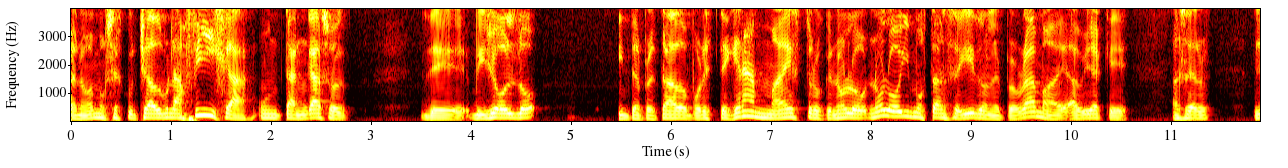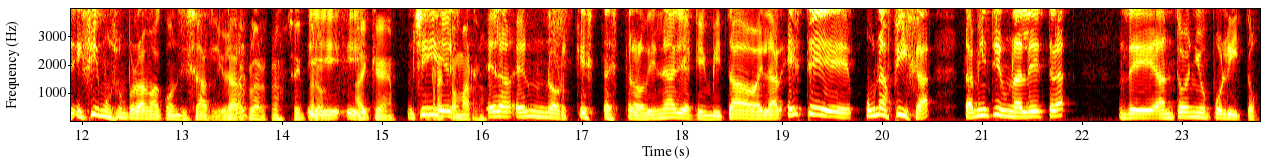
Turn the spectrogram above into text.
Bueno, hemos escuchado una fija, un tangazo de Villoldo, interpretado por este gran maestro que no lo, no lo oímos tan seguido en el programa, eh, había que hacer... Hicimos un programa con Di Sarli, ¿verdad? Claro, claro, claro. Sí, pero Y- y- hay que sí, es- retomarlo. era, era una orquesta extraordinaria que invitaba a bailar. Este, una fija, también tiene una letra de Antonio Polito.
